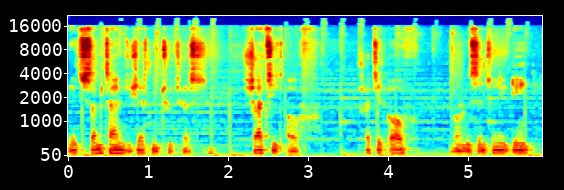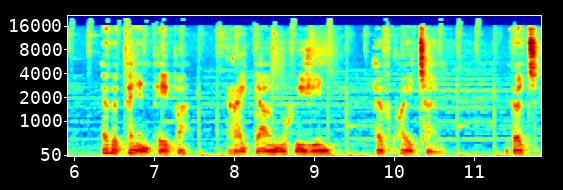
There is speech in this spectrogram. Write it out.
that sometimes you just need to just shut it off. Shut it off, not listen to anything. Have a pen and paper, write down your vision, have quiet time. In fact,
